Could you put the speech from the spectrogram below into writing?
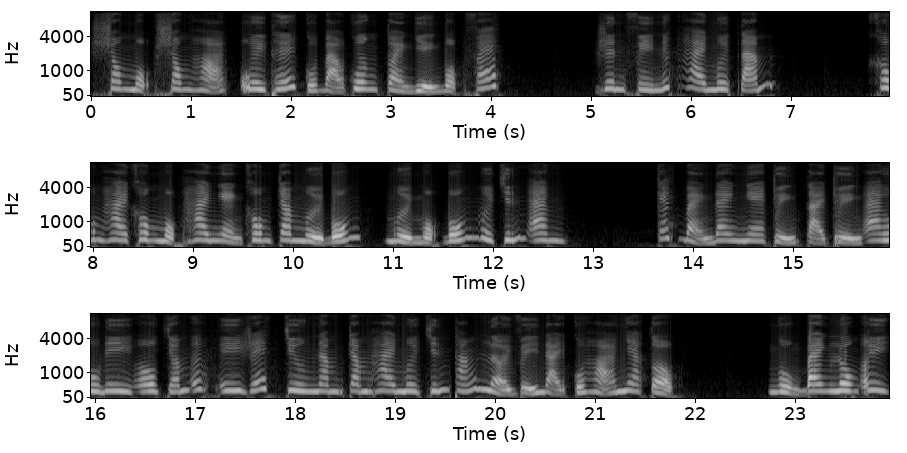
Song một song hỏa, uy thế của bạo quân toàn diện bột phát. Rin Phoenix 28 0201 2014 1149 An các bạn đang nghe truyện tại truyện audio.fiz chương 529 thắng lợi vĩ đại của hỏa nha tột. Nguồn ban lôn y.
